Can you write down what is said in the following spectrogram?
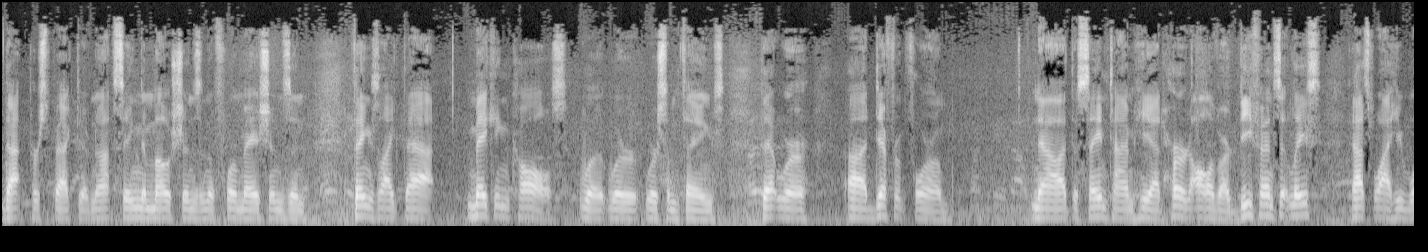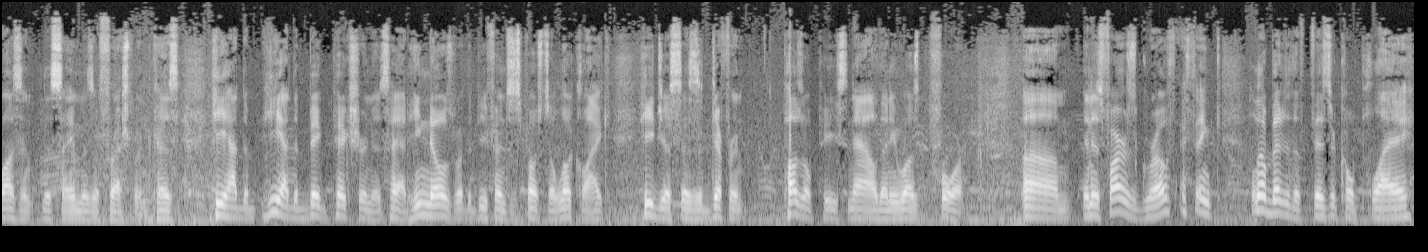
that perspective, not seeing the motions and the formations and things like that. Making calls were, were, were some things that were uh, different for him. Now, at the same time, he had heard all of our defense at least. That's why he wasn't the same as a freshman because he had the he had the big picture in his head. He knows what the defense is supposed to look like. He just is a different puzzle piece now than he was before. Um, and as far as growth, I think a little bit of the physical play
